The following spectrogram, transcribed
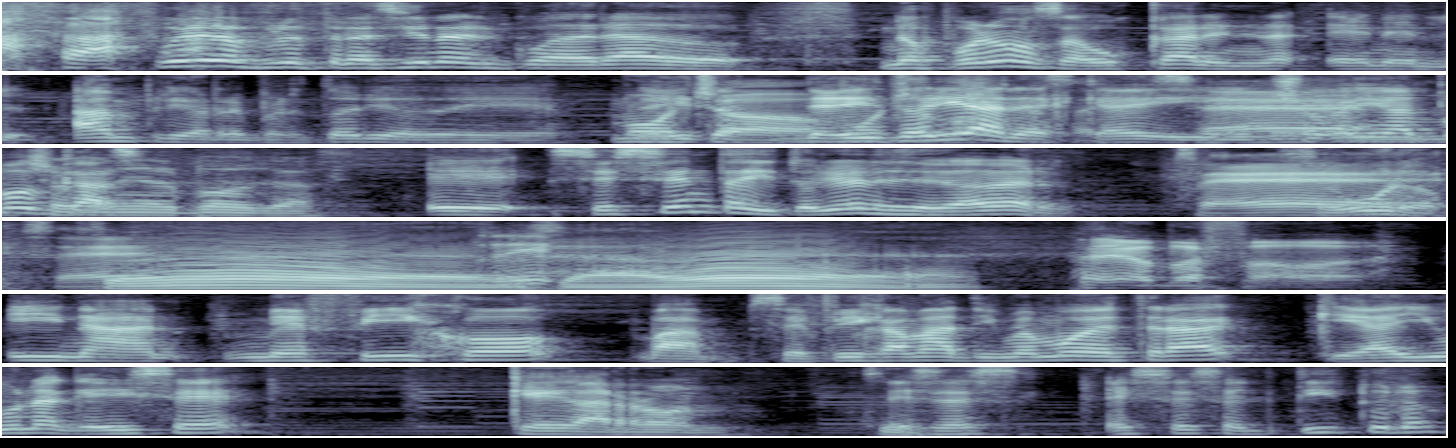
Fue la frustración al cuadrado. Nos ponemos a buscar en, en el amplio repertorio de, de Mucho, edito- de mucho editoriales podcast que hay. Sí. en Yo Caníbal Yo Podcast. Caníbal Podcast. Eh, 60 editoriales debe haber. Sí, Seguro. sí. Sí, saber. Pero por favor. Y nada, me fijo, va, se fija Mati y me muestra que hay una que dice qué garrón. Sí. Ese, es, ese es el título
